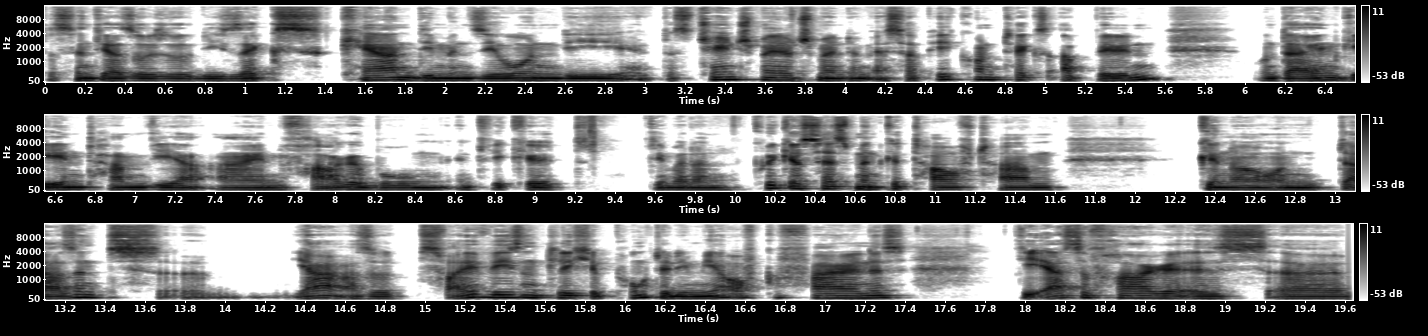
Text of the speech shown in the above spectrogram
Das sind ja sowieso die sechs Kerndimensionen, die das Change Management im SAP-Kontext abbilden. Und dahingehend haben wir einen Fragebogen entwickelt, den wir dann Quick Assessment getauft haben. Genau, und da sind äh, ja also zwei wesentliche Punkte, die mir aufgefallen ist. Die erste Frage ist, äh,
